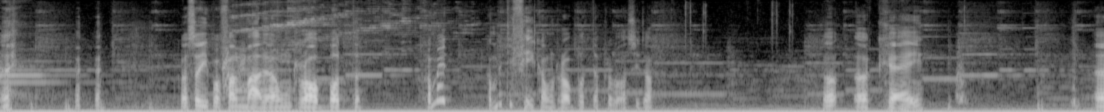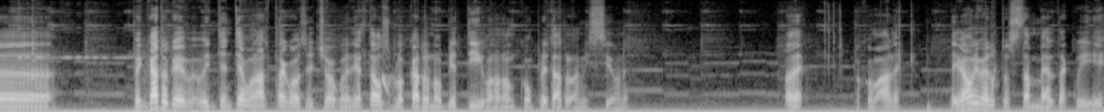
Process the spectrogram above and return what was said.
Eh. Cosa gli può far male a un robot? Come, come ti fica un robot a proposito? Oh, ok. Uh, peccato che intentiamo un'altra cosa il gioco. In realtà ho sbloccato un obiettivo, non ho completato la missione. Vabbè, poco male. Leviamo prima tutto sta merda qui.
